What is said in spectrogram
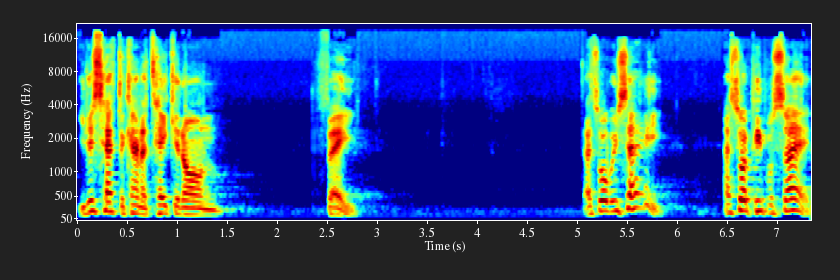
you just have to kind of take it on faith. That's what we say. That's what people say.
